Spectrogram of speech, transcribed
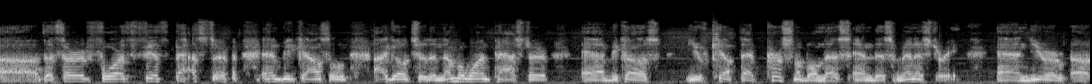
uh, the third, fourth, fifth pastor and be counseled. I go to the number one pastor, and because you've kept that personableness in this ministry, and you're uh,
